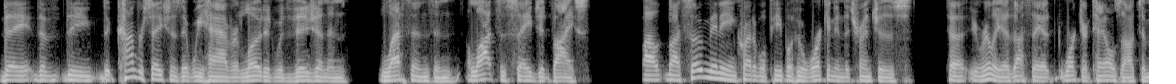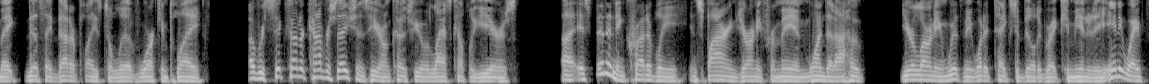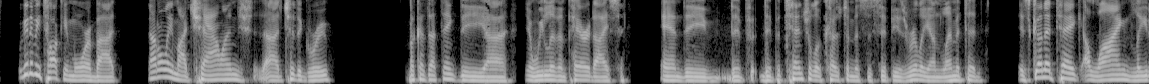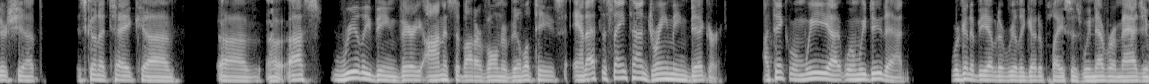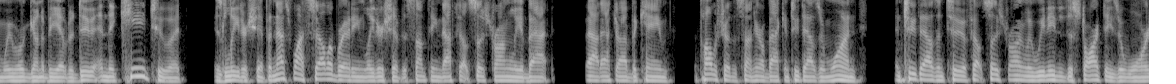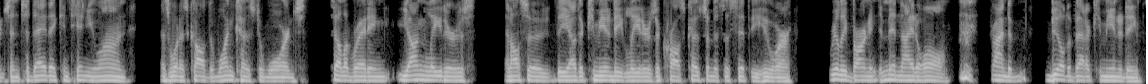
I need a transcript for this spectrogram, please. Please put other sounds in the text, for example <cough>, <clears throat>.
the the the the conversations that we have are loaded with vision and lessons and lots of sage advice by by so many incredible people who are working in the trenches to really, as I say, it, work their tails off to make this a better place to live, work, and play. Over 600 conversations here on Coast View over the last couple of years. Uh, it's been an incredibly inspiring journey for me, and one that I hope you're learning with me what it takes to build a great community. Anyway, we're going to be talking more about not only my challenge uh, to the group, because I think the uh, you know we live in paradise, and the the the potential of coastal Mississippi is really unlimited. It's going to take aligned leadership. It's going to take uh, uh, uh, us really being very honest about our vulnerabilities, and at the same time dreaming bigger. I think when we uh, when we do that, we're going to be able to really go to places we never imagined we were going to be able to do. And the key to it is leadership. And that's why celebrating leadership is something that I felt so strongly about, about after I became the publisher of the Sun Herald back in 2001. In 2002, I felt so strongly we needed to start these awards. And today they continue on as what is called the One Coast Awards, celebrating young leaders and also the other community leaders across coastal Mississippi who are really burning the midnight oil, <clears throat> trying to build a better community.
